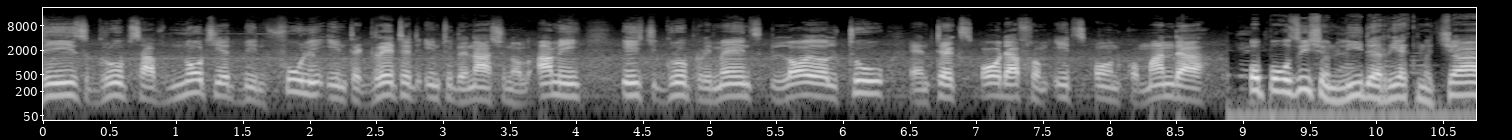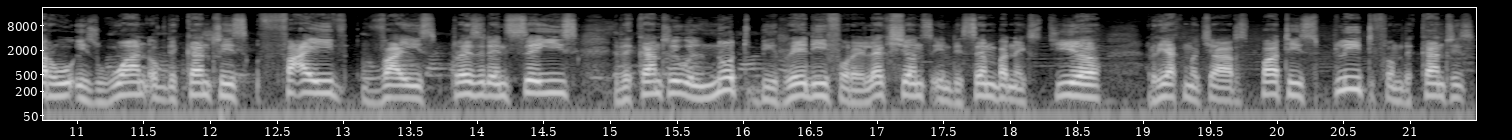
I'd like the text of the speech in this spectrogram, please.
These groups have not yet been fully integrated into the national army. Each group remains loyal to and takes order from its own commander. Opposition leader Riek Machar, who is one of the country's five vice presidents, says the country will not be ready for elections in December next year. Riek Machar's party split from the country's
